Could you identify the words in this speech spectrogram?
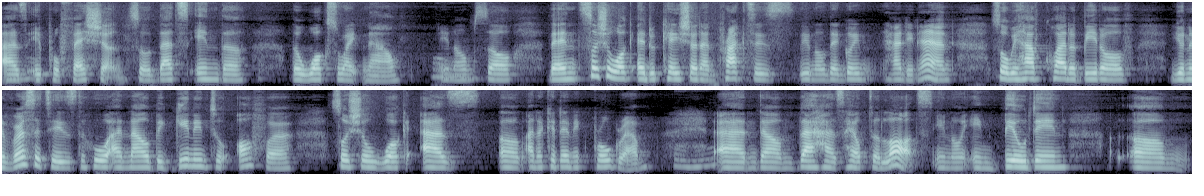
as a profession. So that's in the, the works right now, you know. So then social work education and practice, you know, they're going hand in hand. So we have quite a bit of universities who are now beginning to offer social work as um, an academic program. Mm -hmm. And um, that has helped a lot, you know, in building um,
